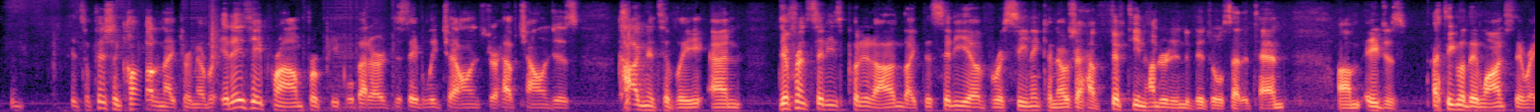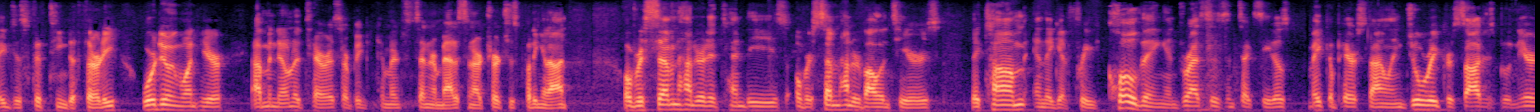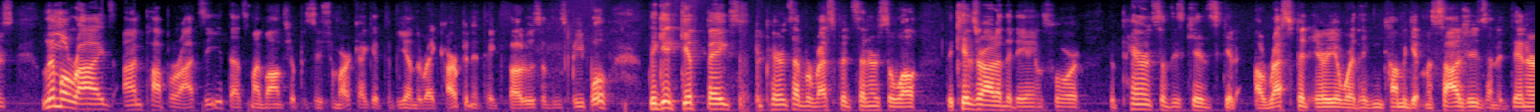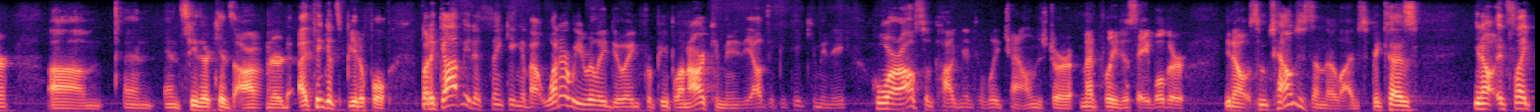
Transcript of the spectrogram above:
it's officially called a night to remember. It is a prom for people that are disably challenged or have challenges cognitively, and different cities put it on. Like the city of Racine and Kenosha have 1,500 individuals that attend, um, ages. I think when they launched, they were ages 15 to 30. We're doing one here at Monona Terrace, our big convention center in Madison. Our church is putting it on. Over 700 attendees, over 700 volunteers. They come and they get free clothing and dresses and tuxedos, makeup, hairstyling, jewelry, corsages, boutonnieres, limo rides. I'm paparazzi. That's my volunteer position, Mark. I get to be on the red carpet and take photos of these people. They get gift bags. Their parents have a respite center. So while the kids are out on the dance floor, the parents of these kids get a respite area where they can come and get massages and a dinner. Um, and and see their kids honored. I think it's beautiful. But it got me to thinking about what are we really doing for people in our community, the LGBT community, who are also cognitively challenged or mentally disabled or you know some challenges in their lives because you know it's like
